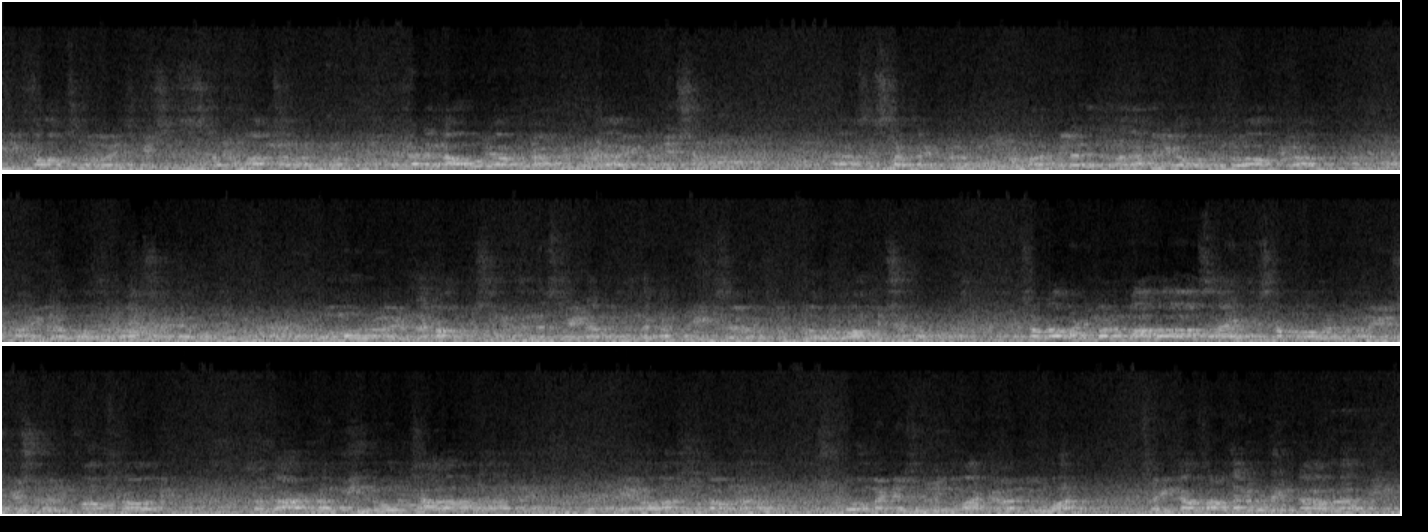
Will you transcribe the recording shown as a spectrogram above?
రిఫార్మ్స్ ఎడ్యుకేషన్ సిస్టమ్ మార్చాలనుకున్నాం ఎందుకంటే నవ్ ఇంటర్నేషనల్ సిస్టమ్ లైక్ మన పిల్లలు ఎంతమంది అమెరికా పోతుండ్రు ఆఫ్రికా uh, యూరోప్ పోతుండ్రు ఆస్ట్రేలియా పోతుండ్రు no more it the competition with in the state of with in the countries global competition so కాబట్టి మనం అలా ఆ స్థాయికి తీసుకుపోవాలంటే మన ఎడ్యుకేషన్ రిఫార్మ్స్ కావాలి. సో దాంట్లో మీ రోల్ చాలా ఉంటుందని నేను అనుకుంటా ఉన్నాను. Government is doing whatever you want so ఇంకా ఫర్దర్ కూడా ఇంకా కూడా మీకు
